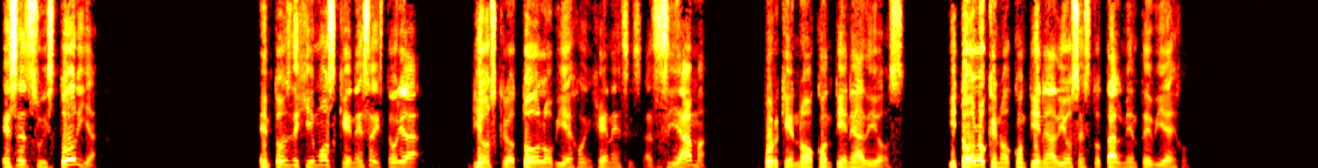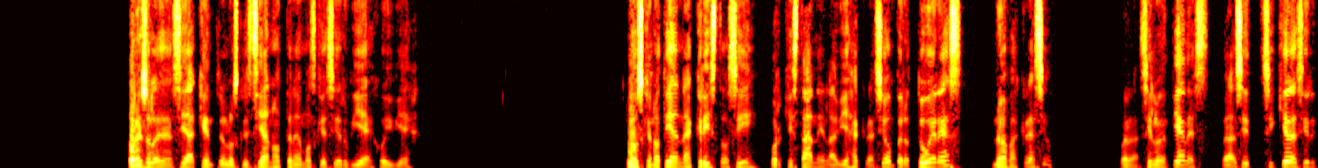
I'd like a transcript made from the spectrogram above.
esa es su historia. Entonces dijimos que en esa historia Dios creó todo lo viejo en Génesis, así se llama, porque no contiene a Dios. Y todo lo que no contiene a Dios es totalmente viejo. Por eso les decía que entre los cristianos tenemos que ser viejo y vieja. Los que no tienen a Cristo, sí, porque están en la vieja creación, pero tú eres nueva creación. Si lo entiendes, Si, quieres decir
